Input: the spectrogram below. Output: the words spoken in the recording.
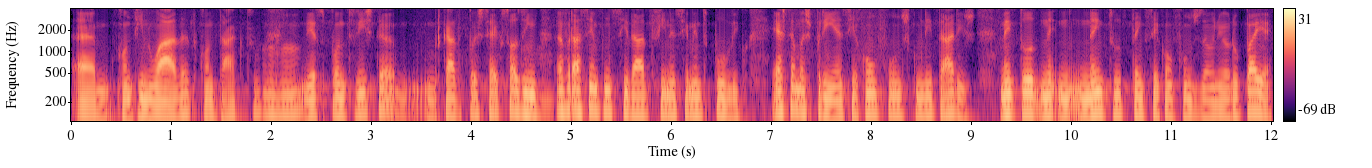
um, continuada de contacto, uhum. desse ponto de vista, o mercado depois segue sozinho. Uhum. Haverá sempre necessidade de financiamento público. Esta é uma experiência com fundos comunitários. Nem, todo, nem, nem tudo tem que ser com fundos da União Europeia.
